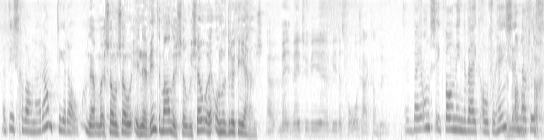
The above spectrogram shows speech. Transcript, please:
het is gewoon een ramp, die rook. Ja, maar sowieso in de wintermaanden is sowieso uh, onderdruk in je huis. Nou, weet, weet, u wie, uh, wie dat veroorzaakt dan bij u? Bij ons, ik woon in de wijk Overhees. Een en dat is,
